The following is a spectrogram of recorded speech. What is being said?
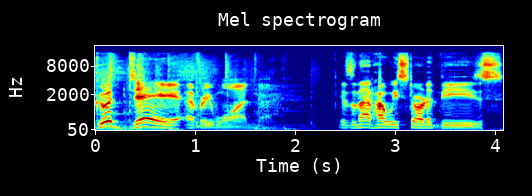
Good day, everyone. Isn't that how we started these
